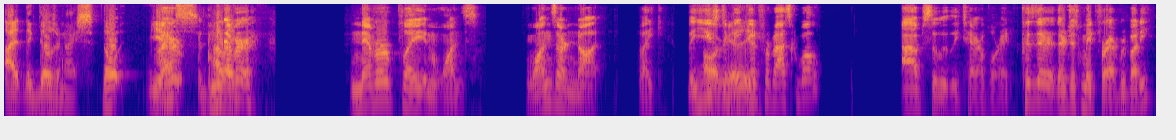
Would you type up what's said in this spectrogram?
I like those are nice. Though, yes, I heard- I like- never, never play in ones. Ones are not like they used Oh, to really? be good for basketball. Absolutely terrible, right? Because they're they're just made for everybody.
